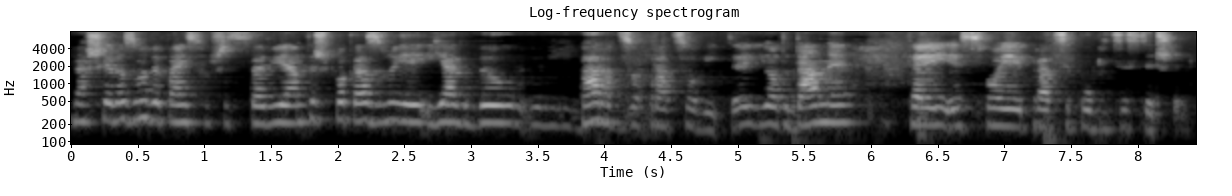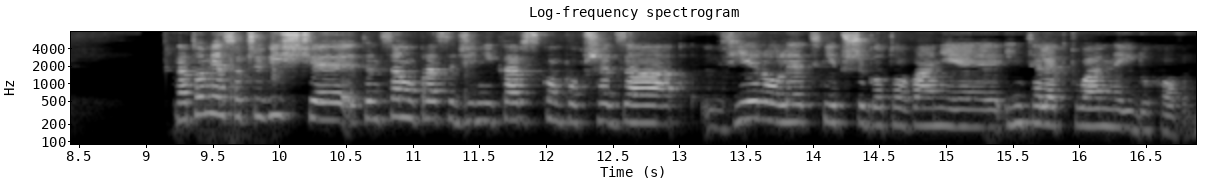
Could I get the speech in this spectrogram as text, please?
naszej rozmowy Państwu przedstawiłam, też pokazuje, jak był bardzo pracowity i oddany tej swojej pracy publicystycznej. Natomiast oczywiście tę całą pracę dziennikarską poprzedza wieloletnie przygotowanie intelektualne i duchowe.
